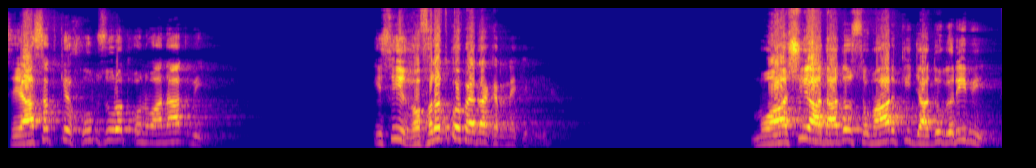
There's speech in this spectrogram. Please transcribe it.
سیاست کے خوبصورت عنوانات بھی اسی غفلت کو پیدا کرنے کے لیے۔ معاشی اعداد و شمار کی جادوگری بھی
